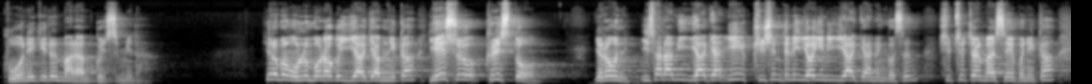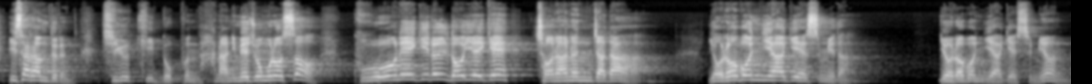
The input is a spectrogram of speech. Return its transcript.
구원의 길을 말하고 있습니다. 여러분, 오늘 뭐라고 이야기합니까? 예수 그리스도. 여러분, 이 사람이 이야기한, 이 귀신 들린 여인이 이야기하는 것은 17절 말씀해 보니까 이 사람들은 지극히 높은 하나님의 종으로서 구원의 길을 너희에게 전하는 자다. 여러 번 이야기했습니다. 여러 번 이야기했으면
